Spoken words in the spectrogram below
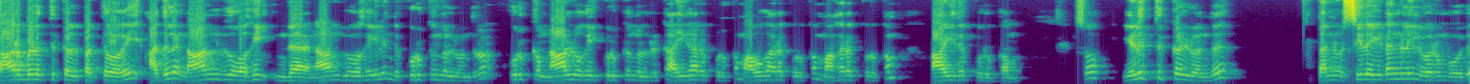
சார்பெழுத்துக்கள் பத்து வகை. அதுல நான்கு வகை இந்த நான்கு வகையில இந்த குறுக்கங்கள் வந்துடும் குறுக்கம் நாலு வகை குறுக்கங்கள் இருக்கு. ஐகார குறுக்கம் அவகார குறுக்கம் மகர குறுக்கம் ஆயுத குறுக்கம். சோ எழுத்துக்கள் வந்து தன் சில இடங்களில் வரும்போது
